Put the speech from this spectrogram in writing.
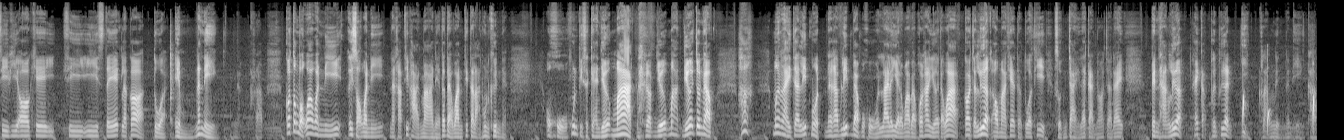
CPO KCE Stake แล้วก็ตัว M นั่นเองนะครับก็ต้องบอกว่าวันนี้เอ้ยสองวันนี้นะครับที่ผ่านมาเนี่ยตั้งแต่วันที่ตลาดหุ้นขึ้นเนี่ยโอ้โห หุ้นติดสแกนเยอะมากนะครับเยอะมากเยอะจนแบบฮะ เมื่อไหร่จะลิสต์หมดนะครับลิสต์แบบโอ้โหรายละเอียดออกมาแบบค่อนข้างเยอะ แต่ว่าก็จะเลือกเอามาแค่แต่ตัวที่สนใจแล้วกันเนาะจะได้เป็นทางเลือกให้กับเพื่อนๆอีกครั้งหนึ่งนั่นเองครับ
